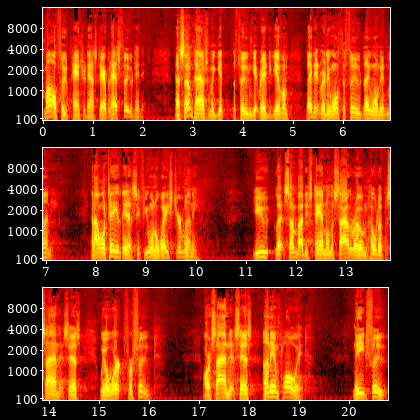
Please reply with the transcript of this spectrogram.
small food pantry downstairs, but it has food in it. Now, sometimes when we get the food and get ready to give them, they didn't really want the food, they wanted money. And I want to tell you this if you want to waste your money, you let somebody stand on the side of the road and hold up a sign that says, We'll work for food. Or a sign that says, Unemployed, need food.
